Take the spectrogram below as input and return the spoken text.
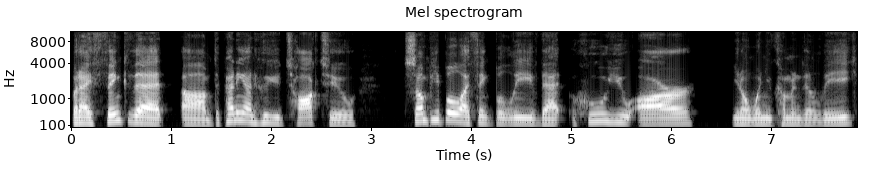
But I think that um, depending on who you talk to, some people I think believe that who you are, you know, when you come into the league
